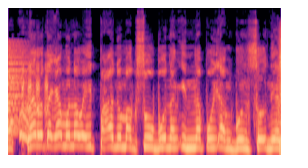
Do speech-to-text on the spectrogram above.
pero teka muna wait. Paano magsubo ng innapoy ang bunso nila?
